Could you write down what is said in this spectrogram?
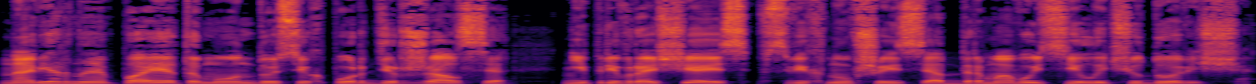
Наверное, поэтому он до сих пор держался, не превращаясь в свихнувшееся от дармовой силы чудовище.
